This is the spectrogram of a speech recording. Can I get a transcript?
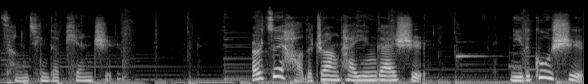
曾经的偏执，而最好的状态应该是，你的故事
